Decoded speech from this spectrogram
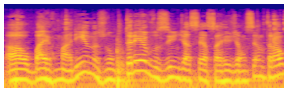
ao bairro Marinas, no trevozinho de acesso à região central,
